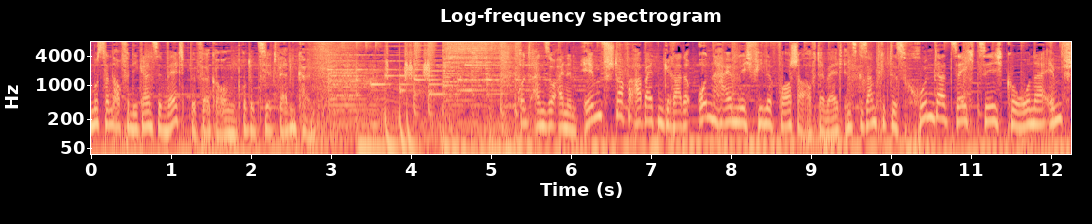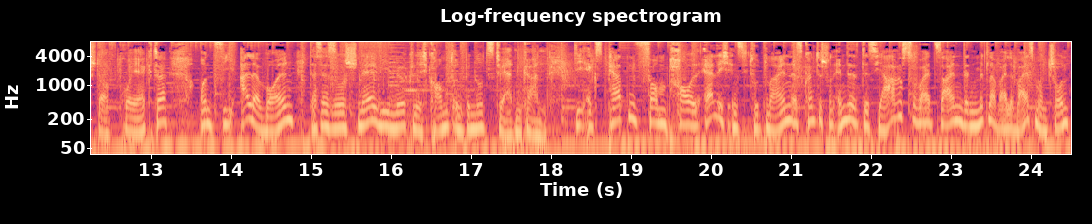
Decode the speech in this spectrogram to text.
muss dann auch für die ganze Weltbevölkerung produziert werden können. Und an so einem Impfstoff arbeiten gerade unheimlich viele Forscher auf der Welt. Insgesamt gibt es 160 Corona-Impfstoffprojekte und sie alle wollen, dass er so schnell wie möglich kommt und benutzt werden kann. Die Experten vom Paul-Ehrlich-Institut meinen, es könnte schon Ende des Jahres soweit sein, denn mittlerweile weiß man schon,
